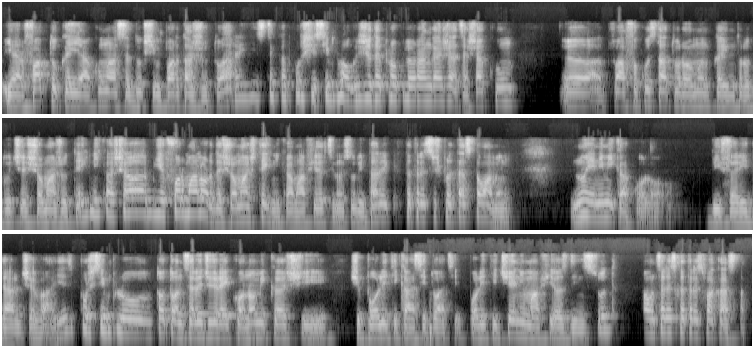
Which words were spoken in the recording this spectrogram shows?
Iar faptul că ei acum se duc și împoartă ajutoare este că pur și simplu au grijă de propriilor angajați, așa cum uh, a făcut statul român că introduce șomajul tehnic, așa e forma lor de șomaj tehnic a mafioților în sudul Italiei, că trebuie să-și plătească oamenii. Nu e nimic acolo diferit de altceva. E pur și simplu tot o înțelegere economică și, și politică a situației. Politicienii mafioși din Sud au înțeles că trebuie să facă asta.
